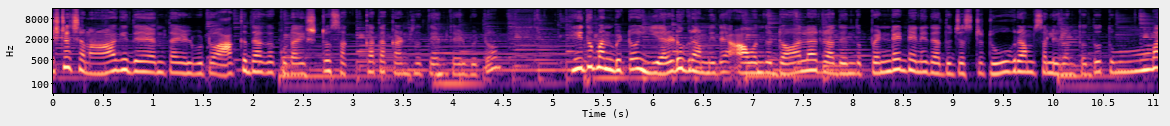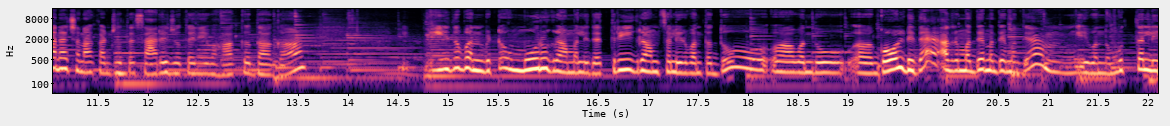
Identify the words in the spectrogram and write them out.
ಎಷ್ಟು ಚೆನ್ನಾಗಿದೆ ಅಂತ ಹೇಳ್ಬಿಟ್ಟು ಹಾಕಿದಾಗ ಕೂಡ ಎಷ್ಟು ಸಖತ್ತಾಗಿ ಕಾಣಿಸುತ್ತೆ ಅಂತ ಹೇಳ್ಬಿಟ್ಟು ಇದು ಬಂದ್ಬಿಟ್ಟು ಎರಡು ಗ್ರಾಮ್ ಇದೆ. ಆ ಒಂದು ಡಾಲರ್ ಅದೊಂದು ಪೆಂಡೆಂಟ್ ಏನಿದೆ, ಅದು ಜಸ್ಟ್ ಟೂ ಗ್ರಾಮ್ಸಲ್ಲಿರುವಂಥದ್ದು ತುಂಬಾ ಚೆನ್ನಾಗಿ ಕಾಣಿಸುತ್ತೆ ಸ್ಯಾರಿ ಜೊತೆ ನೀವು ಹಾಕಿದಾಗ. ಇದು ಬಂದ್ಬಿಟ್ಟು ಮೂರು ಗ್ರಾಮಲ್ಲಿದೆ ತ್ರೀ ಗ್ರಾಮ್ಸಲ್ಲಿರುವಂಥದ್ದು ಒಂದು ಗೋಲ್ಡ್ ಇದೆ. ಅದ್ರ ಮಧ್ಯೆ ಮಧ್ಯೆ ಮಧ್ಯೆ ಈ ಒಂದು ಮುತ್ತಲ್ಲಿ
